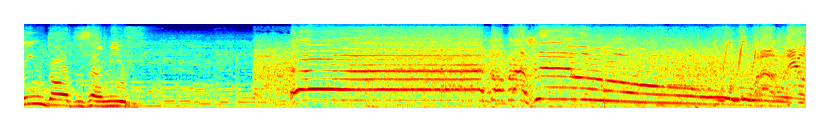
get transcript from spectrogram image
Sem dó dos amigos. É do Brasil! Brasil!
